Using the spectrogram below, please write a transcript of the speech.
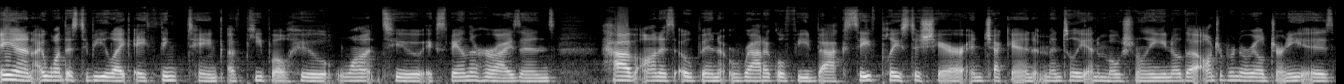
And I want this to be like a think tank of people who want to expand their horizons, have honest, open, radical feedback, safe place to share and check in mentally and emotionally. You know, the entrepreneurial journey is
